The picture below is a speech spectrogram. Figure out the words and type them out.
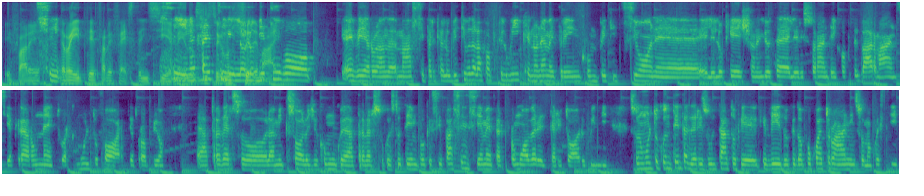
e fare sì. rete, fare feste insieme. Sì, in effetti l'obiettivo... Mai è vero Massi, perché l'obiettivo della Cocktail Week non è mettere in competizione le location, gli hotel, i ristoranti e i cocktail bar, ma anzi è creare un network molto forte proprio eh, attraverso la mixology comunque attraverso questo tempo che si passa insieme per promuovere il territorio. Quindi sono molto contenta del risultato che, che vedo, che dopo quattro anni insomma, questi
